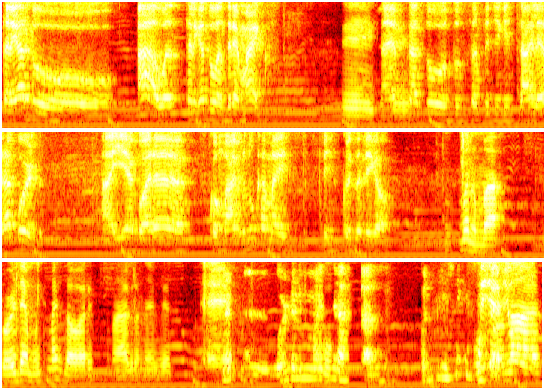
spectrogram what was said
Tá ligado? Ah, o- tá ligado o André Marques? Sei, Na sei. época do, do sample de guitarra ele era gordo. Aí agora ficou magro nunca mais fez coisa legal. Mano, ma... gordo é muito mais da hora que magro, né, velho? É, O gordo é mais Pô. engraçado. Quando não sei Você já viu? Mas-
